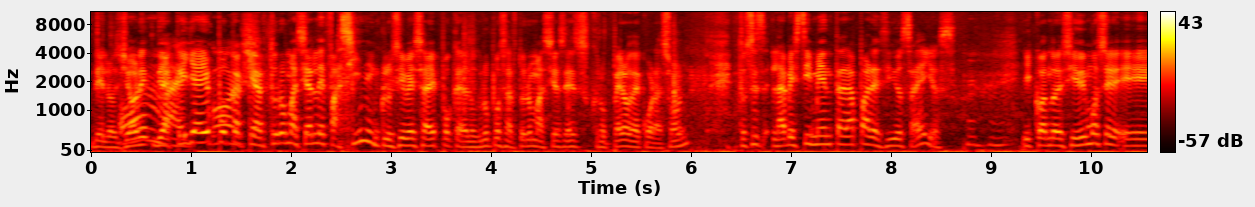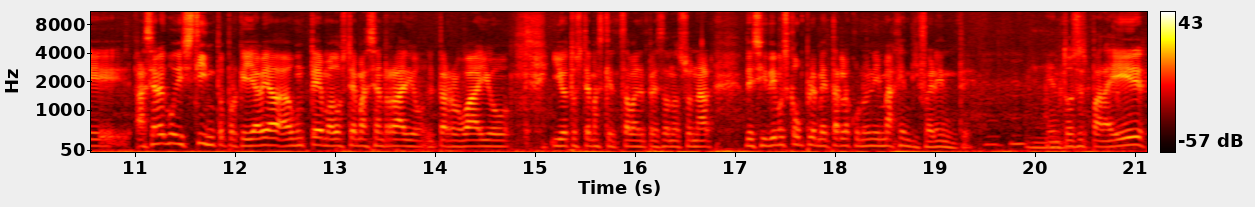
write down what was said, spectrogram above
de los Oh de aquella época gosh. que a Arturo Macías le fascina, inclusive esa época de los grupos Arturo Macías es grupero de corazón. Entonces la vestimenta era parecidos a ellos. Y cuando decidimos eh, eh, hacer algo distinto, porque ya había un tema, dos temas en radio, El Perro Guayo y otros temas que estaban empezando a sonar, decidimos complementarlo con una imagen diferente. Entonces para ir,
